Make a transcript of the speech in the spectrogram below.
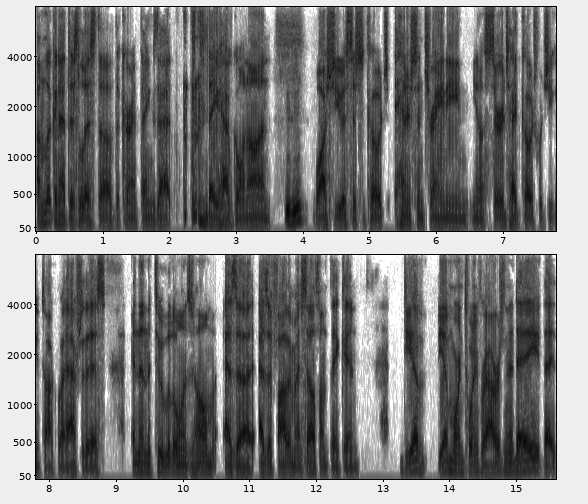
I'm looking at this list of the current things that they have going on. Mm-hmm. Wash U assistant coach, Henderson training, you know, Surge head coach, which you can talk about after this, and then the two little ones at home. As a as a father myself, I'm thinking, do you have do you have more than 24 hours in a day that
